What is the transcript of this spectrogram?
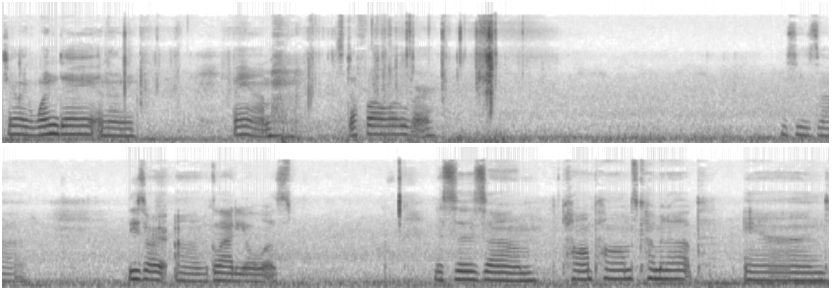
So like one day and then bam, stuff all over. This is uh these are uh, gladiolas. This is um, pom poms coming up, and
